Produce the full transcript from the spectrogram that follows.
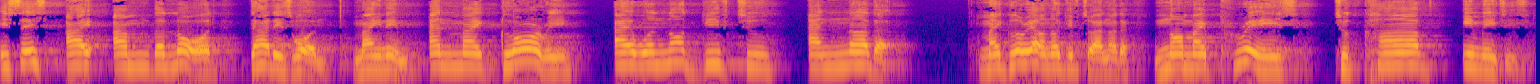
it says, I am the Lord, That is what? My name. And my glory I will not give to another. My glory I will not give to another, nor my praise to carved images.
